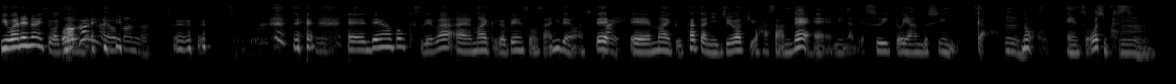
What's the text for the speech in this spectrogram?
言われないとわかわんない。かんないわかんない。で、えー電話ボックスでは、えーマイクがベンソンさんに電話して、はいえーマイク肩に受話器を挟んで、えーみんなでスイートヤングシンの演奏をします。うん、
